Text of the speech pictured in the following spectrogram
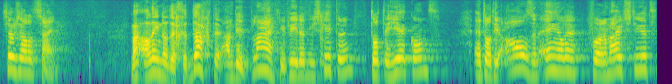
Zo zal het zijn. Maar alleen door de gedachte aan dit plaatje, vind je dat niet schitterend? Tot de Heer komt en tot hij al zijn engelen voor hem uitstuurt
